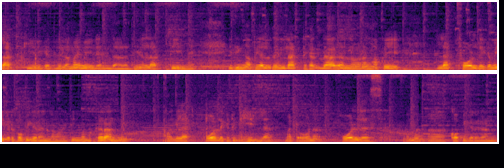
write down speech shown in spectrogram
ලට් කියන ඇතුල තමයි මේ දැන් දාලා තියෙන ලට් තියන්නේ. ඉතින් අපි අලුතෙන් ලට් එකක් දාගන්නවනම් අපේ ලට් ෆෝල් එක මේකට කොපි කරන්නවා ඉතින් මම කරන්න මගේ ලට් ෆෝල් එකට ගිහිල්ල මට ඕන ෆෝල්ලස් මම කොපි කරගන්න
